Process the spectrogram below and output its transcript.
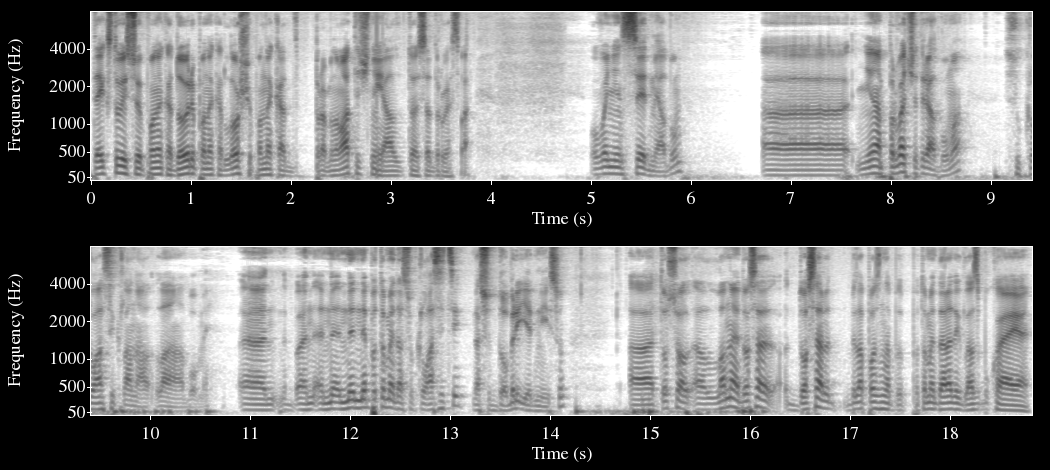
tekstovi su joj ponekad dobri, ponekad loši, ponekad problematični, ali to je sad druga stvar. Ovo je njen sedmi album. A, njena prva četiri albuma su klasik Lana, Lana albume. A, ne, ne, ne po tome da su klasici, da su dobri, jer nisu. To su, Lana je dosad, dosad bila poznata po- po tome da radi glazbu koja je,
